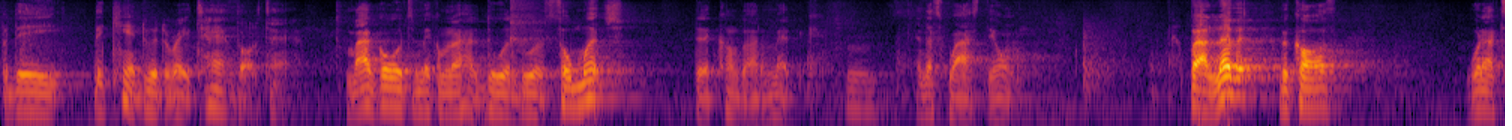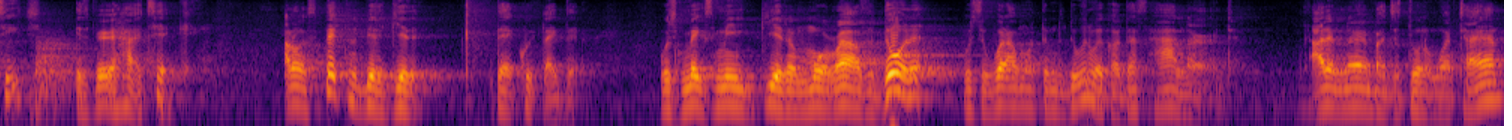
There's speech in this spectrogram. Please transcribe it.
but they they can't do it at the right times all the time. My goal is to make them learn how to do it and do it so much that it comes automatic. Hmm. And that's why I stay on them. But I love it because what I teach is very high tech. I don't expect them to be able to get it that quick like that, which makes me give them more rounds of doing it, which is what I want them to do anyway, because that's how I learned. I didn't learn by just doing it one time.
